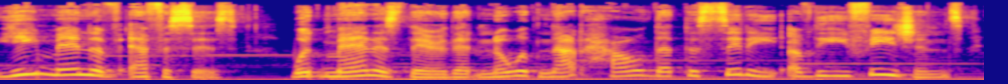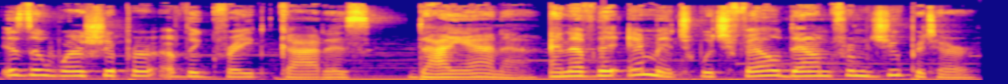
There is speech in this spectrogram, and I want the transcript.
Ye men of Ephesus, what man is there that knoweth not how that the city of the Ephesians is a worshipper of the great goddess Diana, and of the image which fell down from Jupiter?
